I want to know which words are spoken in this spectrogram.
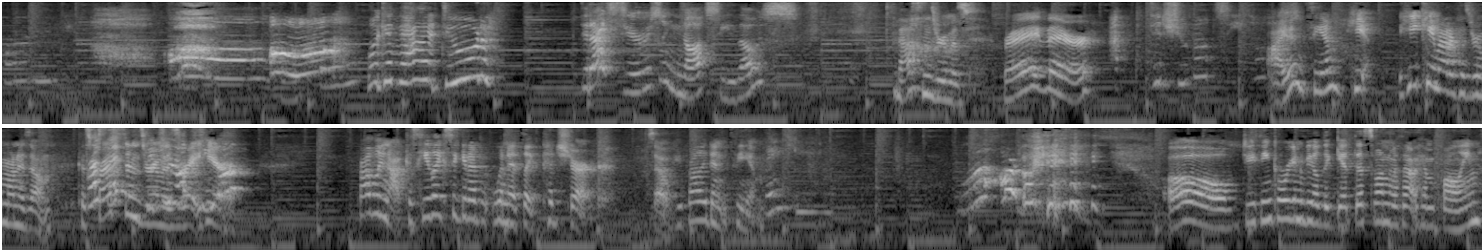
party. Oh. Look at that, dude. Did I seriously not see those? Madison's room is right there. Did you not see? I didn't see him. He he came out of his room on his own because Preston, Preston's room is right here. Probably not, because he likes to get up when it's like pitch dark. So he probably didn't see him. Thank you. What are oh, do you think we're gonna be able to get this one without him falling?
